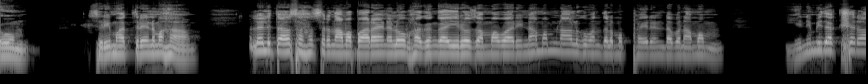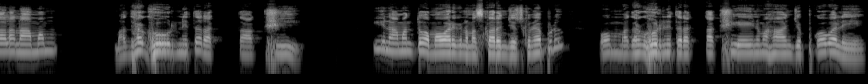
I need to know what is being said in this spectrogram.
ఓం. శ్రీమాత్రే నమ. లలితా సహస్రనామ పారాయణలో భాగంగా ఈరోజు అమ్మవారి నామం నాలుగు వందల ముప్పై రెండవ నామం. ఎనిమిది అక్షరాల నామం మధఘూర్ణిత రక్తాక్షి. ఈ నామంతో అమ్మవారికి నమస్కారం చేసుకునేప్పుడు ఓం మధఘూర్ణిత రక్తాక్షి అయిన మహా అని చెప్పుకోవాలి.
